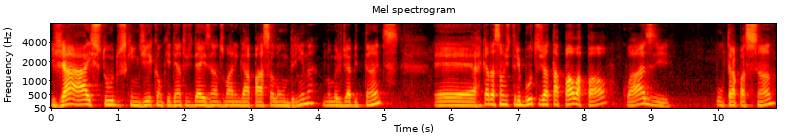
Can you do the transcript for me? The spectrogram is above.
Já há estudos que indicam que dentro de 10 anos Maringá passa Londrina, número de habitantes. É, a arrecadação de tributos já está pau a pau, quase ultrapassando.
